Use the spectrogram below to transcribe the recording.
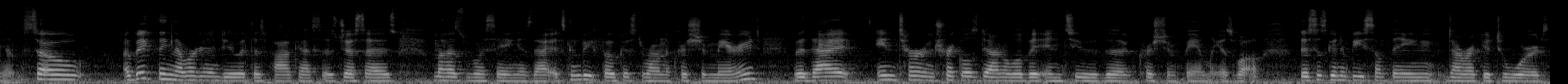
Yep. So a big thing that we're going to do with this podcast is just as my husband was saying is that it's going to be focused around the Christian marriage, but that in turn trickles down a little bit into the Christian family as well. This is going to be something directed towards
